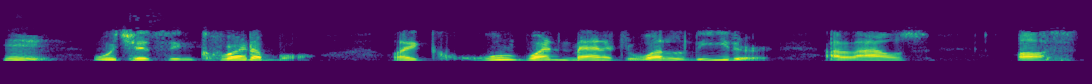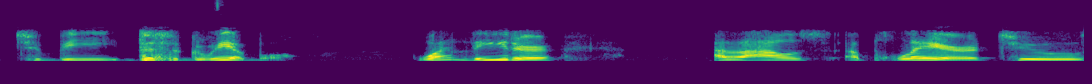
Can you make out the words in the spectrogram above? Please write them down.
hmm. which is incredible. Like, what manager, what leader allows us to be disagreeable? What leader allows a player to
